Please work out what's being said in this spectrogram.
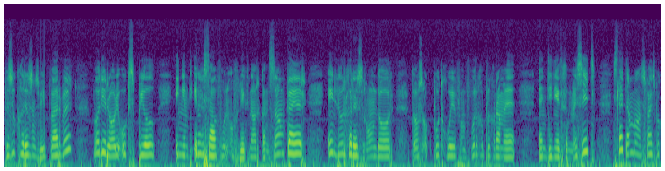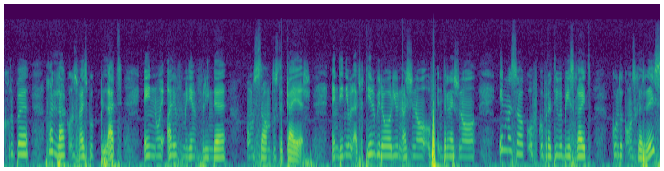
Besoek geris ons webwerwe, waar die radio ook speel en jy met enige cellfoon of rekenaar kan saamkeier en loer geris rond daar, daar is ook potgooie van vorige programme Indien jy het gemis het, sluit aan by ons Facebookgroepe, gaan like ons Facebookblad en nooi al jou familie en vriende om saam met ons te keier. Indien jy wil adverteer op die radio, nationaal of internationaal, en my saak of kooperatieve bezigheid, kontak ons geris.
